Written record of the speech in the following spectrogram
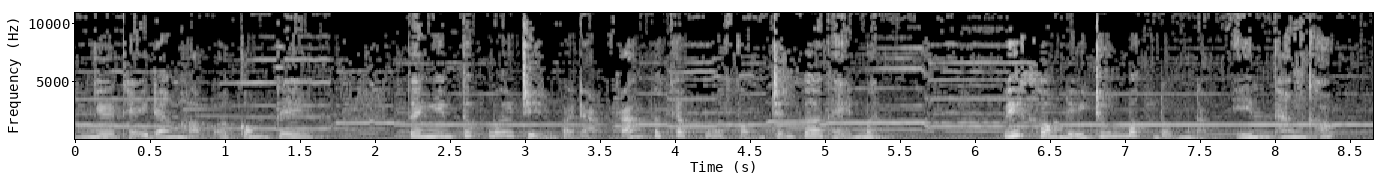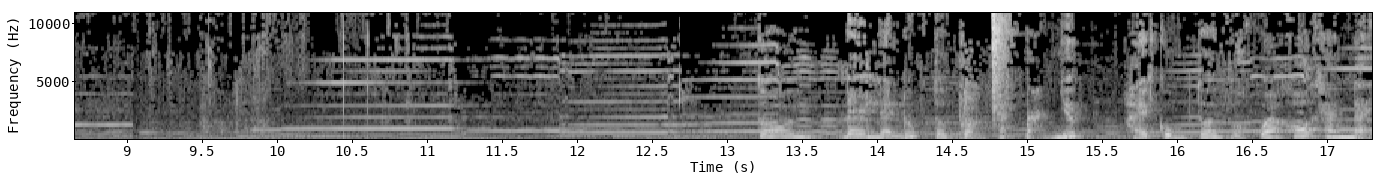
như thể đang họp ở công ty. Tôi nghiêm túc nói chuyện và đàm phán với các bộ phận trên cơ thể mình. Quyết không để chúng bất động nằm im than khóc. Tôi, đây là lúc tôi cần các bạn nhất Hãy cùng tôi vượt qua khó khăn này.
